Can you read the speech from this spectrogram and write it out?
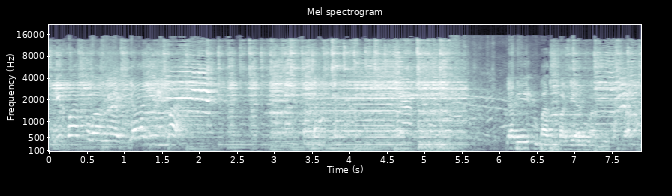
lipat uangnya jadi empat. Bagian masih salah.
